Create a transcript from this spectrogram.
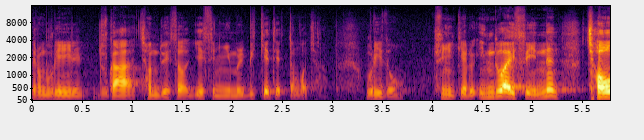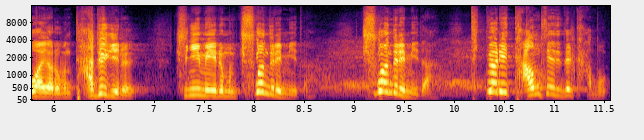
여러분 우리 누가 전도해서 예수님을 믿게 됐던 것처럼 우리도 주님께로 인도할 수 있는 저와 여러분 다 되기를 주님의 이름으로 축원드립니다. 축원드립니다. 특별히 다음 세대들 다 모-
